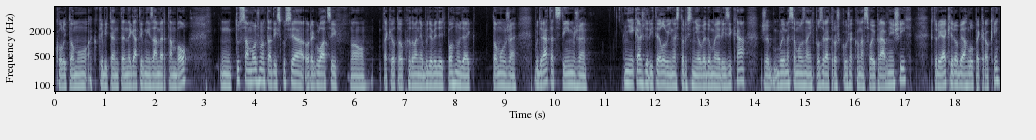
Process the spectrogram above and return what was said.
kvôli tomu, ako keby ten, ten negatívny zámer tam bol. Mm, tu sa možno tá diskusia o regulácii no, takéhoto obchodovania bude vedieť pohnúť aj k tomu, že bude rátať s tým, že nie každý retailový investor si neuvedomuje rizika, že budeme sa môcť na nich pozerať trošku už ako na svoj právnejších, ktorí aký robia hlúpe kroky,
